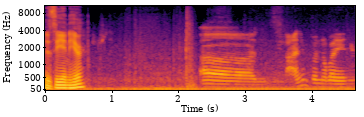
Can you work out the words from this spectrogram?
Is he in here? Uh, I didn't put nobody in here.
